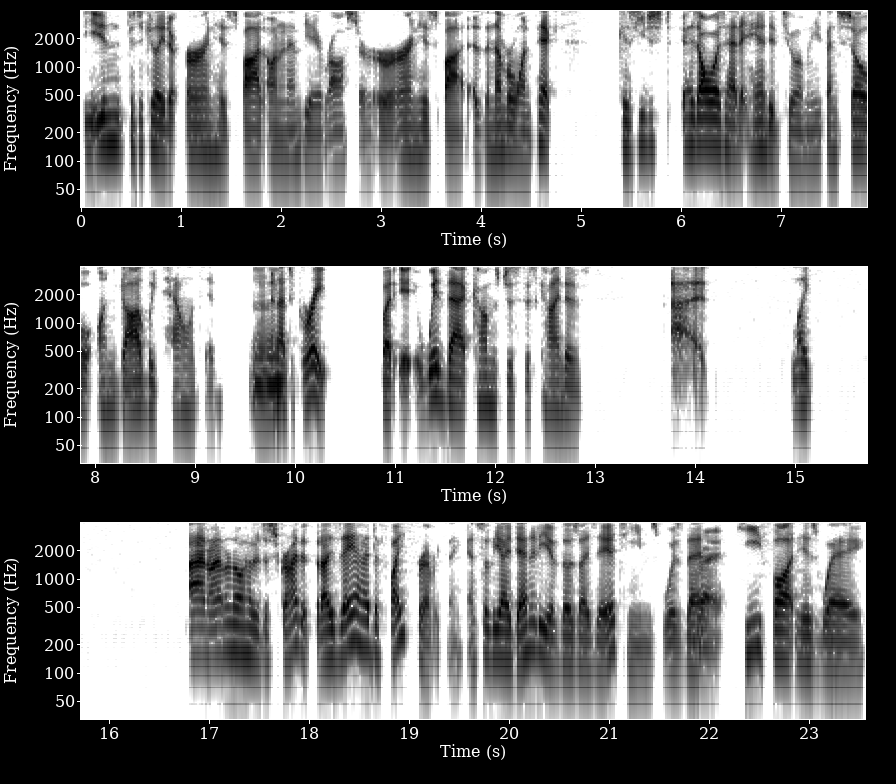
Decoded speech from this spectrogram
he didn't particularly to earn his spot on an NBA roster or earn his spot as the number one pick because he just has always had it handed to him, and he's been so ungodly talented, mhm. and that's great. But it, with that comes just this kind of, uh, like, I don't, I don't know how to describe it, but Isaiah had to fight for everything, and so the identity of those Isaiah teams was that Right. he fought his way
